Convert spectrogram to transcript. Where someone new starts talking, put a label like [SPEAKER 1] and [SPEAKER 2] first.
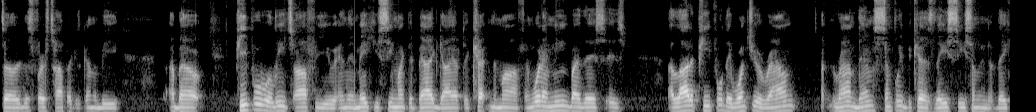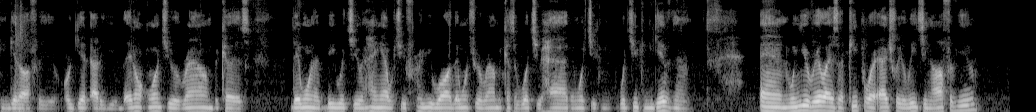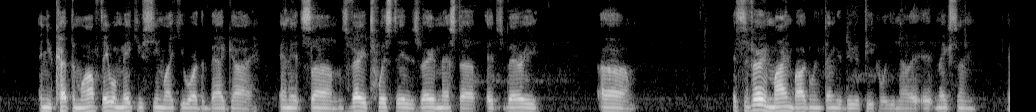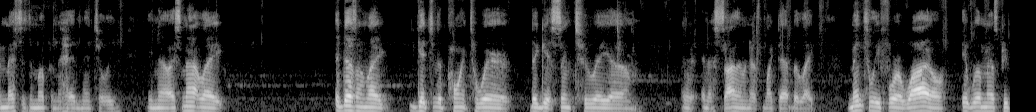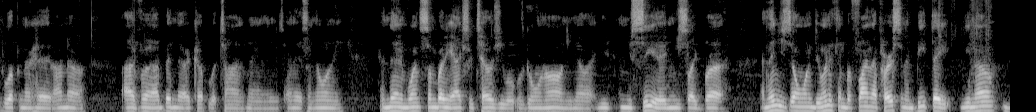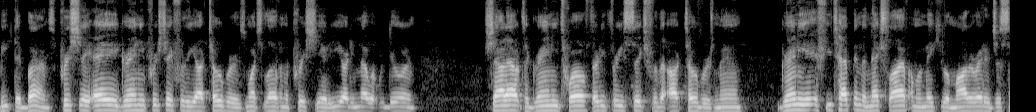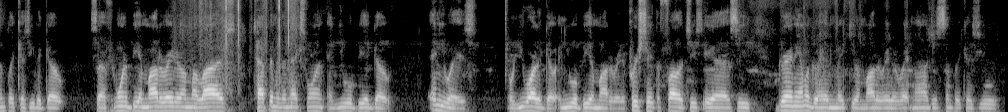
[SPEAKER 1] So this first topic is going to be about people will leech off of you and then make you seem like the bad guy after cutting them off. And what I mean by this is a lot of people they want you around around them simply because they see something that they can get off of you or get out of you. They don't want you around because they want to be with you and hang out with you for who you are. They want you around because of what you have and what you can what you can give them. And when you realize that people are actually leeching off of you, and you cut them off, they will make you seem like you are the bad guy. And it's um, it's very twisted. It's very messed up. It's very um, it's a very mind-boggling thing to do to people. You know, it, it makes them it messes them up in the head mentally. You know, it's not like it doesn't like get to the point to where they get sent to a um, an asylum or nothing like that. But like mentally, for a while, it will mess people up in their head. I know. I've uh, I've been there a couple of times, man, and it's, and it's annoying. And then once somebody actually tells you what was going on, you know, you and you see it, and you're just like, bruh. And then you just don't want to do anything but find that person and beat they, you know, beat their buns. Appreciate, hey, Granny, appreciate for the Octobers. Much love and appreciate it. You already know what we're doing. Shout out to Granny twelve thirty three six for the Octobers, man. Granny, if you tap in the next live, I'm gonna make you a moderator just simply because you the goat. So if you want to be a moderator on my lives, tap into the next one and you will be a goat. Anyways, or you are the goat and you will be a moderator. Appreciate the follow. Yeah, see, Granny, I'm gonna go ahead and make you a moderator right now, just simply because you,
